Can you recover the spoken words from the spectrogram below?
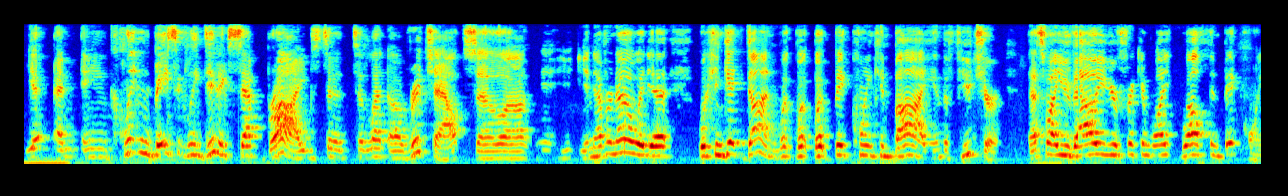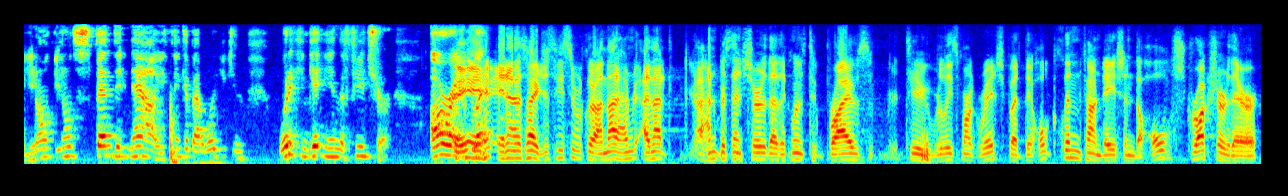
yeah, and, and Clinton basically did accept bribes to, to let uh, Rich out. So uh, you, you never know what you, what can get done, what, what what Bitcoin can buy in the future. That's why you value your freaking white wealth in Bitcoin. You don't you don't spend it now. You think about what you can what it can get you in the future. All right, And, and I'm sorry, just to be super clear, I'm not I'm not 100 percent sure that the Clintons took bribes to release Marc Rich, but the whole Clinton Foundation, the whole structure there,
